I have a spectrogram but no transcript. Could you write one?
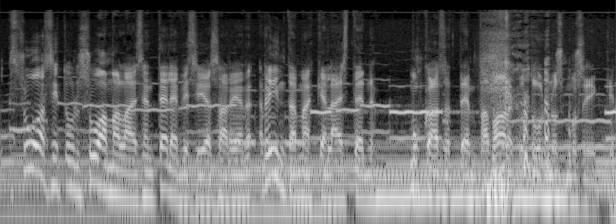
siis suositun suomalaisen televisiosarjan rintamäkeläisten mukaansa temppa valkotunnusmusiikki.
